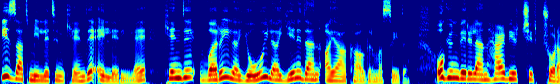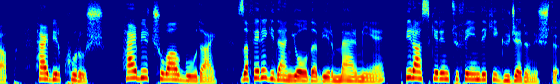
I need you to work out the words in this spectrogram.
bizzat milletin kendi elleriyle, kendi varıyla yoğuyla yeniden ayağa kaldırmasıydı. O gün verilen her bir çift çorap, her bir kuruş, her bir çuval buğday, zafere giden yolda bir mermiye, bir askerin tüfeğindeki güce dönüştü.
